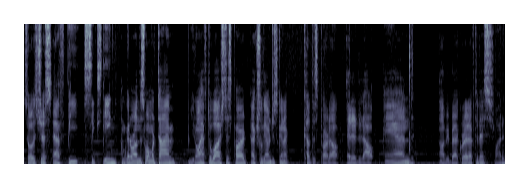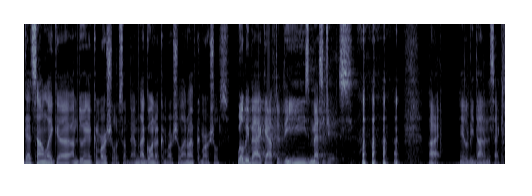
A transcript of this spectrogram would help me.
So it's just FP16. I'm gonna run this one more time you don't have to watch this part. Actually, I'm just gonna cut this part out, edit it out, and I'll be back right after this. Why did that sound like uh, I'm doing a commercial or something? I'm not going to a commercial. I don't have commercials. We'll be back after these messages. All right, it'll be done in a second.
